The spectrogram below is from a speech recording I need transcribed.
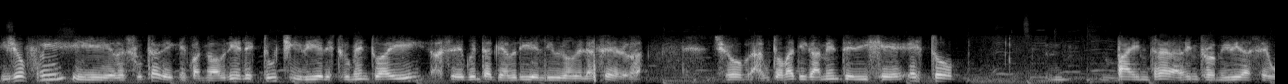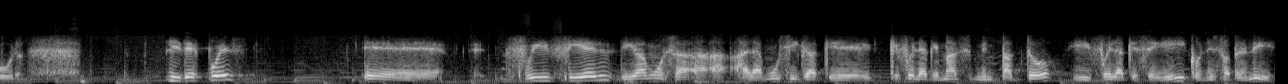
Y yo fui y resulta de que cuando abrí el estuche y vi el instrumento ahí, hace de cuenta que abrí el libro de la selva. Yo automáticamente dije, esto va a entrar adentro de mi vida seguro. Y después eh, fui fiel, digamos, a, la música que, que, fue la que más me impactó y fue la que seguí y con eso aprendí.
